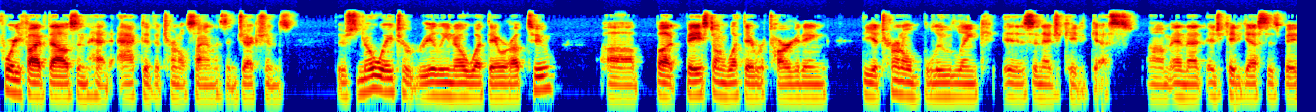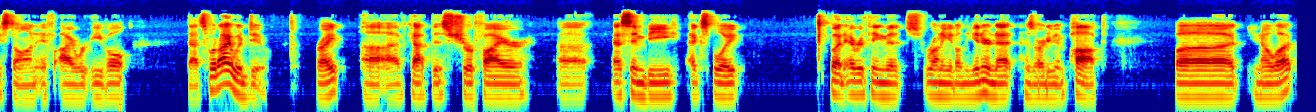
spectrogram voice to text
45,000 had active eternal silence injections. There's no way to really know what they were up to, uh, but based on what they were targeting, the eternal blue link is an educated guess. Um, and that educated guess is based on if I were evil, that's what I would do, right? Uh, I've got this surefire uh, SMB exploit, but everything that's running it on the internet has already been popped. But you know what?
